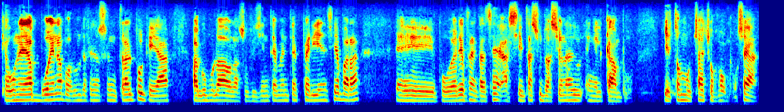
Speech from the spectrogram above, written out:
que es una edad buena por un defensor central porque ya ha acumulado la suficientemente experiencia para eh, poder enfrentarse a ciertas situaciones en el campo. Y estos muchachos, o sea,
